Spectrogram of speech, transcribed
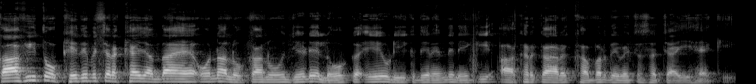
ਕਾਫੀ ਧੋਖੇ ਦੇ ਵਿੱਚ ਰੱਖਿਆ ਜਾਂਦਾ ਹੈ ਉਹਨਾਂ ਲੋਕਾਂ ਨੂੰ, ਜਿਹੜੇ ਲੋਕ ਇਹ ਉਡੀਕਦੇ ਰਹਿੰਦੇ ਨੇ ਕਿ ਆਖਰਕਾਰ ਖਬਰ ਦੇ ਵਿੱਚ ਸੱਚਾਈ ਹੈ ਕੀ।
